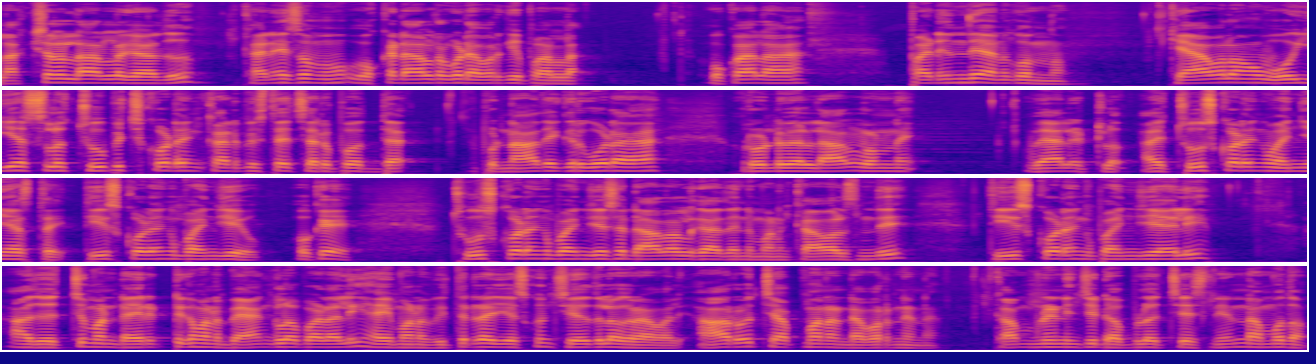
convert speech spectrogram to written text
లక్షల డాలర్లు కాదు కనీసం ఒక డాలర్ కూడా ఎవరికి పడలా. ఒకవేళ పడిందే అనుకుందాం. కేవలం ఓఎస్లో చూపించుకోవడానికి కనిపిస్తే సరిపోద్దా? ఇప్పుడు నా దగ్గర కూడా రెండు వేల డాలర్లు ఉన్నాయి వ్యాలెట్లో. అవి చూసుకోవడానికి పని చేస్తాయి. తీసుకోవడానికి పని చేయవు. ఓకే? చూసుకోవడానికి పనిచేసే డాలర్లు కాదండి. మనకు కావాల్సింది తీసుకోవడానికి పని చేయాలి. అది వచ్చి మనం డైరెక్ట్గా మన బ్యాంకులో పడాలి. అవి మనం విత్డ్రా చేసుకొని చేతిలోకి రావాలి. ఆ రోజు చెప్పమనండి ఎవరినైనా. కంపెనీ నుంచి డబ్బులు వచ్చేసి నేను నమ్ముదాం.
